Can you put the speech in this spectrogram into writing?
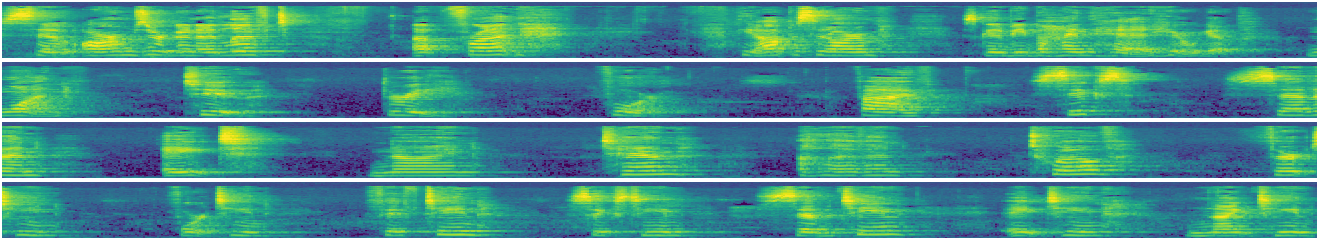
So arms are gonna lift up front. The opposite arm is gonna be behind the head. Here we go. One, two, three, four, five, six, seven, eight, nine, 10, 11, 12, 13, 14, 15, 16, 17, 18, 19,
